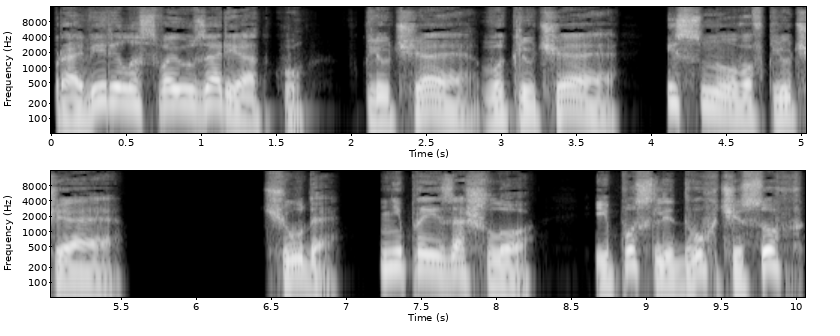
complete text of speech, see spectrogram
Проверила свою зарядку, включая, выключая и снова включая. Чудо не произошло, и после двух часов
